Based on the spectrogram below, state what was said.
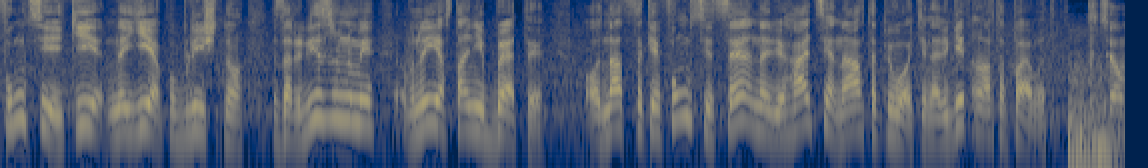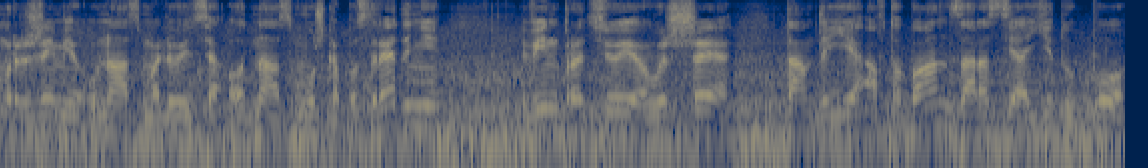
функції, які не є публічно зарелізованими, вони є в стані бети. Одна з таких функцій це навігація на автопілоті, Navigate on Autopilot. В цьому режимі у нас малюється одна смужка посередині. Він працює лише там, де є автобан. Зараз я їду по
